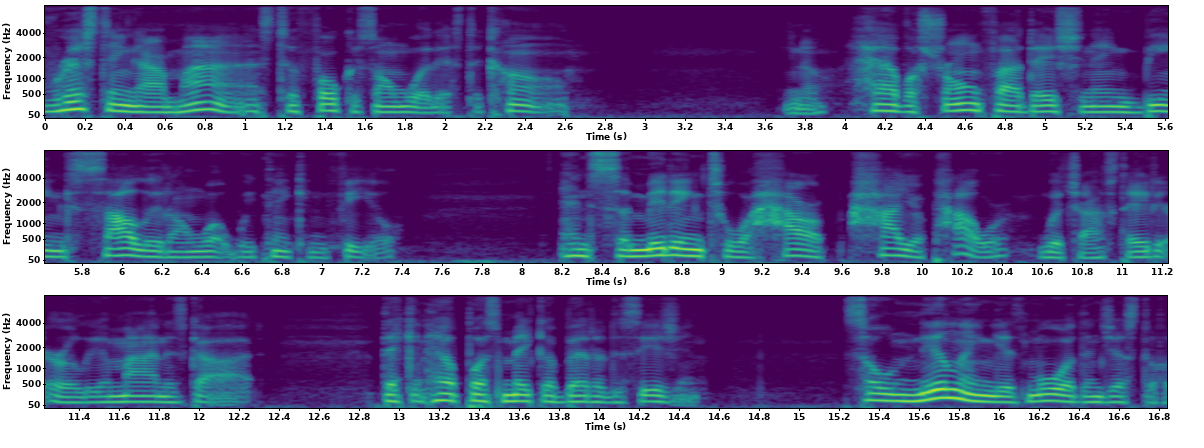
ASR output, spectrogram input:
Resting our minds to focus on what is to come. You know, have a strong foundation and being solid on what we think and feel. And submitting to a higher, higher power, which I've stated earlier, mine is God, that can help us make a better decision. So kneeling is more than just a,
